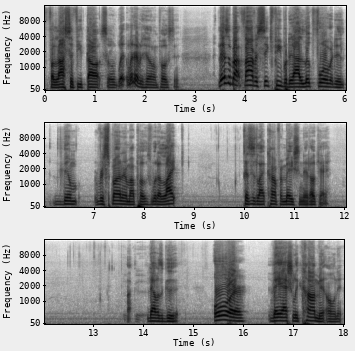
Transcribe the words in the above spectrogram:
philosophy thoughts or wh- whatever the hell I'm posting. There's about five or six people that I look forward to them responding to my post with a like, cause it's like confirmation that okay that was good. Or they actually comment on it.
